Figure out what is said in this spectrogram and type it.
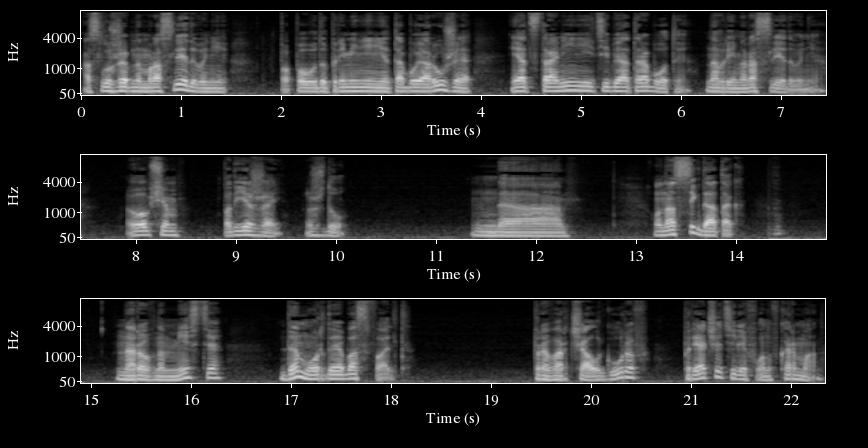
о служебном расследовании по поводу применения тобой оружия и отстранении тебя от работы на время расследования. В общем, подъезжай, жду. Да, у нас всегда так. На ровном месте, да мордой об асфальт. Проворчал Гуров, пряча телефон в карман.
